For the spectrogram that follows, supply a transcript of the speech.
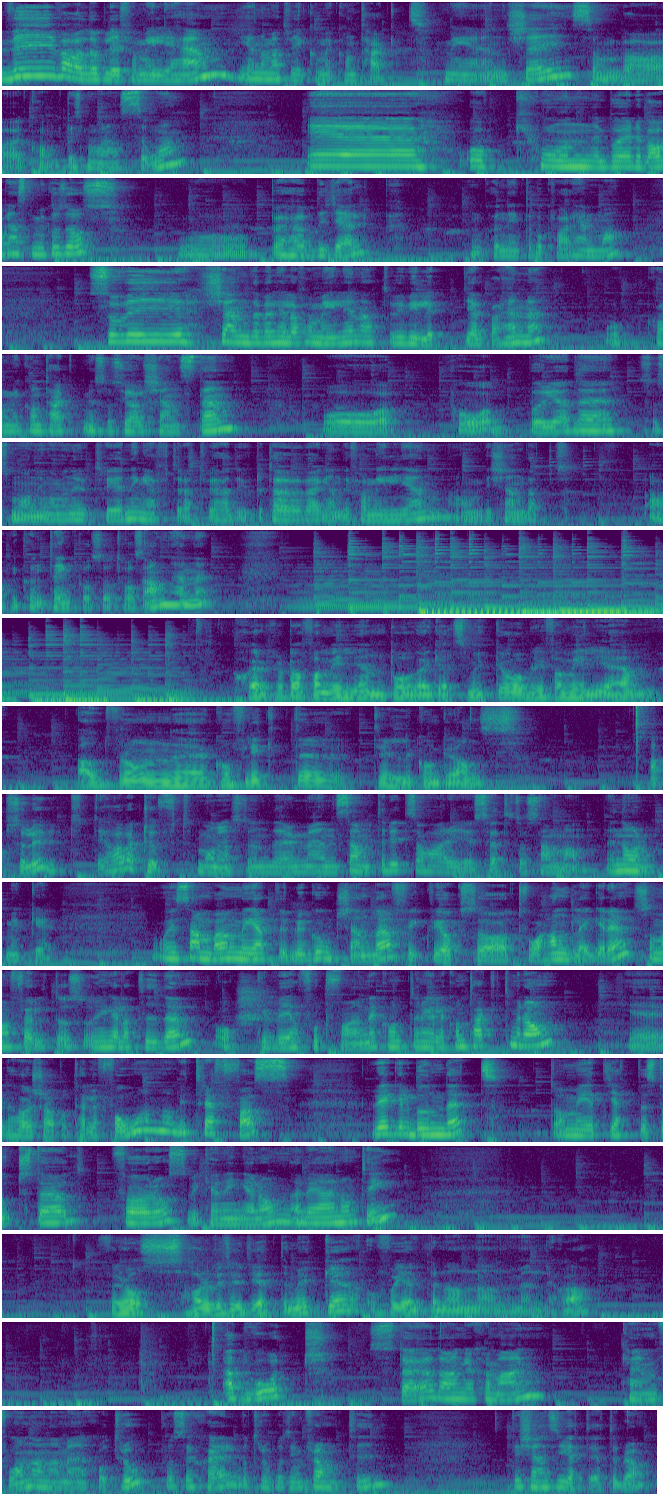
Vi valde att bli familjehem genom att vi kom i kontakt med en tjej som var kompis med vår son. Eh, och hon började vara ganska mycket hos oss och behövde hjälp. Hon kunde inte bo kvar hemma. Så vi kände väl hela familjen att vi ville hjälpa henne och kom i kontakt med socialtjänsten och påbörjade så småningom en utredning efter att vi hade gjort ett övervägande i familjen om vi kände att ja, vi kunde tänka oss att ta oss an henne. Självklart har familjen påverkats mycket av att bli familjehem. Allt från eh, konflikter till konkurrens. Absolut, det har varit tufft många stunder men samtidigt så har det ju svetsat oss samman enormt mycket. Och I samband med att vi blev godkända fick vi också två handläggare som har följt oss hela tiden och vi har fortfarande kontinuerlig kontakt med dem. Eh, vi hörs av på telefon och vi träffas regelbundet. De är ett jättestort stöd för oss. Vi kan ringa dem när det är någonting. För oss har det betytt jättemycket att få hjälpa en annan människa. Att vårt stöd och engagemang kan få en annan människa att tro på sig själv och tro på sin framtid. Det känns jätte, jättebra.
